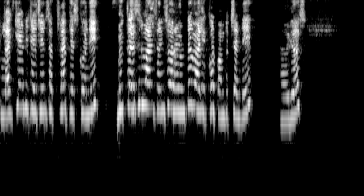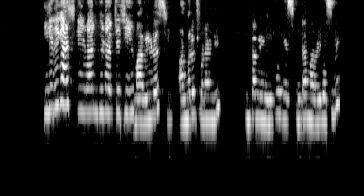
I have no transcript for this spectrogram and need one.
లైక్ చేయండి షేర్ చేయండి సబ్స్క్రైబ్ చేసుకోండి. మీకు తెలిసిన వాళ్ళ ఫ్రెండ్స్ ఎవరైనా ఉంటే వాళ్ళకి కూడా పంపించండి. వీడియోస్. ఇది వీడియో వచ్చేసి మా వీడియోస్ అందరూ చూడండి. ఇంకా మేము ఇంప్రూవ్ చేసుకుంటాం మా వీడియోస్ని.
